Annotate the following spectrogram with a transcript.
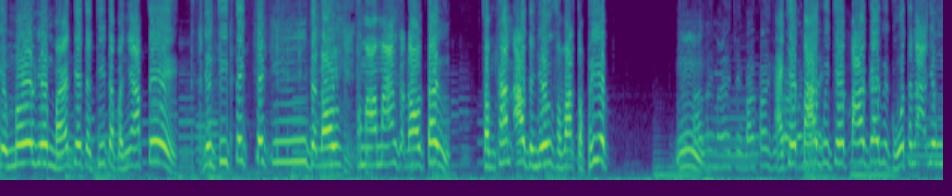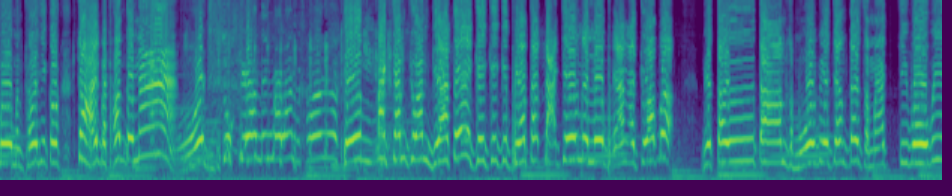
យើងមើលយើងមិនមែនចេះតែជីតែបញ្ញាប់ទេយើងជីតិចតិចទៅដល់ថ្មម៉ានក៏ដល់ទៅសំខាន់ឲ្យតែយើងសុវត្ថិភាពអឺហើយម៉ែ ចេះបើកទៅអាចចេះបើកវាចេះបើកទៅវាគ្រោះថ្នាក់យើងមើលមិនឃើញទេកូនចោះឲ្យបឋមទៅណាអូយជុកគេនេះមកឡានឃើញគេមិនបាច់ចាំជន់យ៉ាទេគេគេគេប្រាប់ថាដាក់ជើងនៅលើប្រាំងឲ្យជាប់ហ៎វាទៅតាមសម្រួលវាចឹងទៅសមាជជីវោវា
